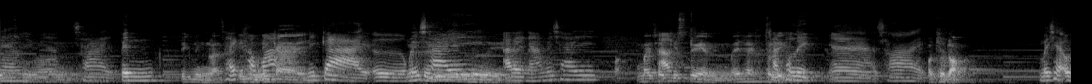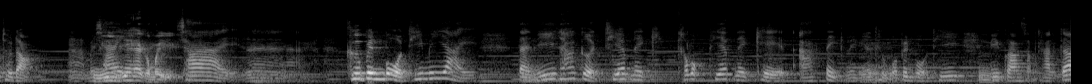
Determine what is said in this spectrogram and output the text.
แนวอย่างนั้น Lutheran ใช่ เป็นอีกหนึ่งละใช้คำว่าอีกหนึ่งนิกาย นิกาย เออ ไม่ไม่เคยใช่ได้ยินเลย อะไรนะ ไม่ใช่ไม่ใช่คริสเตียนไม่ใช่คาทอลิกคาทอลิก อ่า ใช่ ออร์โธดอกไม่ใช่ออร์โธดอก อ่า ไม่นี่ใช่แยกออกมาอีก ใช่อ่าคือเป็นโบสถ์ที่ไม่ใหญ่ แต่นี่ถ้าเกิดเทียบในเขาบอกเทียบในเขตอาร์กติกอะไรเงี้ยอืมถือว่าเป็นโบสถ์ที่อืมมีความสำคัญก็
